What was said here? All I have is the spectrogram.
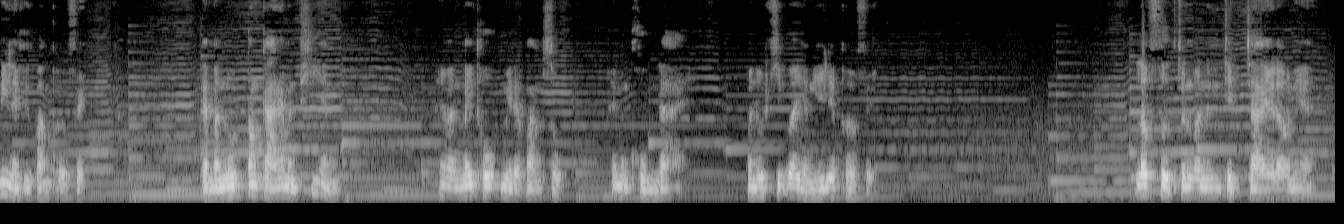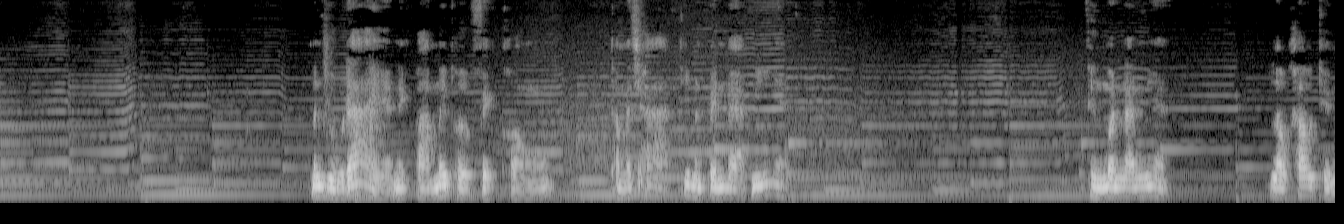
นี่แหละคือความ perfect แต่มนุษย์ต้องการให้มันเที่ยง ให้มันไม่ทุกข์มีแต่ความสุข ให้มันคุมได้ มนุษย์คิดว่าอย่างนี้เรียก perfect เราฝึกจนวันหนึ่งจิตใจเราเนี่ย มันอยู่ได้ในความไม่เพอร์เฟกของธรรมชาติที่มันเป็นแบบนี้เนี่ย ถึงวันนั้นเนี่ย เราเข้าถึง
